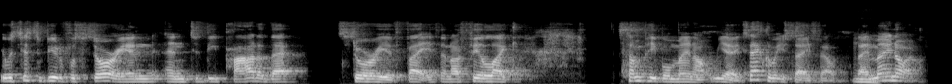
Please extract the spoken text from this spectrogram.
it was just a beautiful story, and and to be part of that story of faith, and I feel like some people may not, yeah, exactly what you say, Phil. They may not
